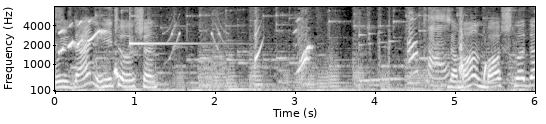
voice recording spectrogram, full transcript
Bu yüzden iyi çalışın. Zaman başladı.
